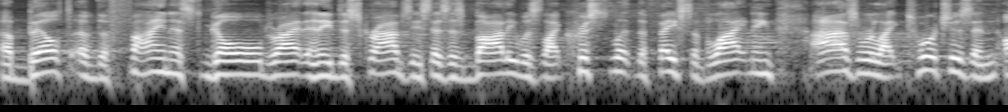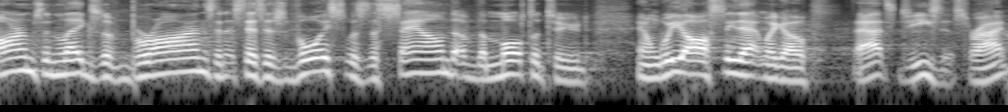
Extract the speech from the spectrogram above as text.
a belt of the finest gold, right? And he describes, he says his body was like crystalline, the face of lightning. Eyes were like torches, and arms and legs of bronze. And it says his voice was the sound of the multitude. And we all see that and we go, that's Jesus, right?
